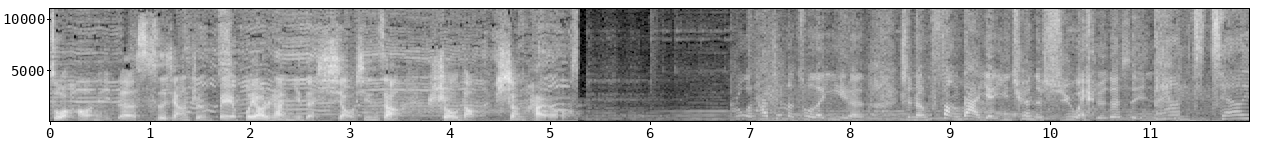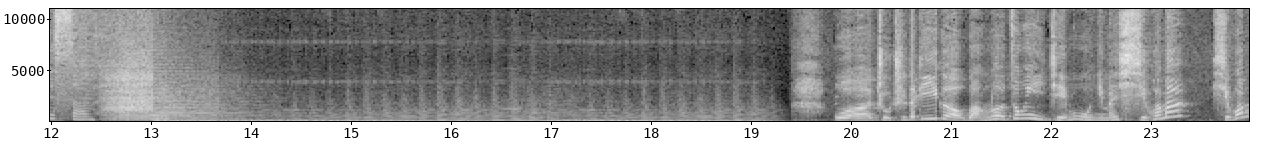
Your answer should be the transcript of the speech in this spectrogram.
做好你的思想准备，不要让你的小心脏受到伤害哦。他真的做了艺人，只能放大演艺圈的虚伪，绝对是影响。我主持的第一个网络综艺节目，你们喜欢吗？喜欢吗？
